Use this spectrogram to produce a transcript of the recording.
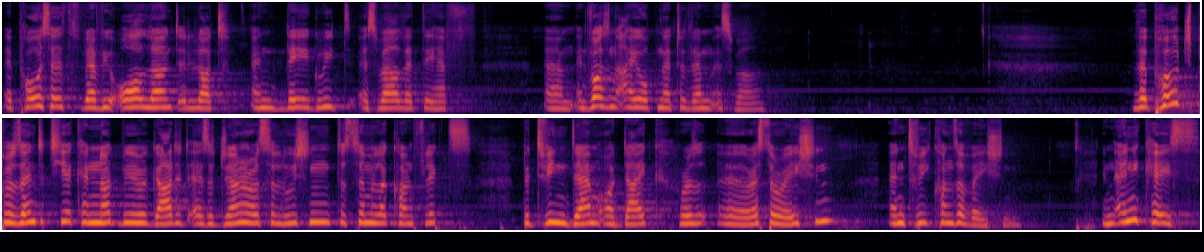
a process where we all learned a lot and they agreed as well that they have um, it was an eye-opener to them as well. The approach presented here cannot be regarded as a general solution to similar conflicts between dam or dike res uh, restoration and tree conservation. In any case,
